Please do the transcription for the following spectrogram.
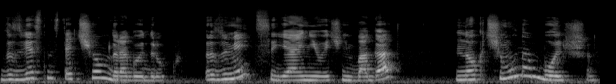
В известность о чем, дорогой друг? Разумеется, я не очень богат, но к чему нам больше?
